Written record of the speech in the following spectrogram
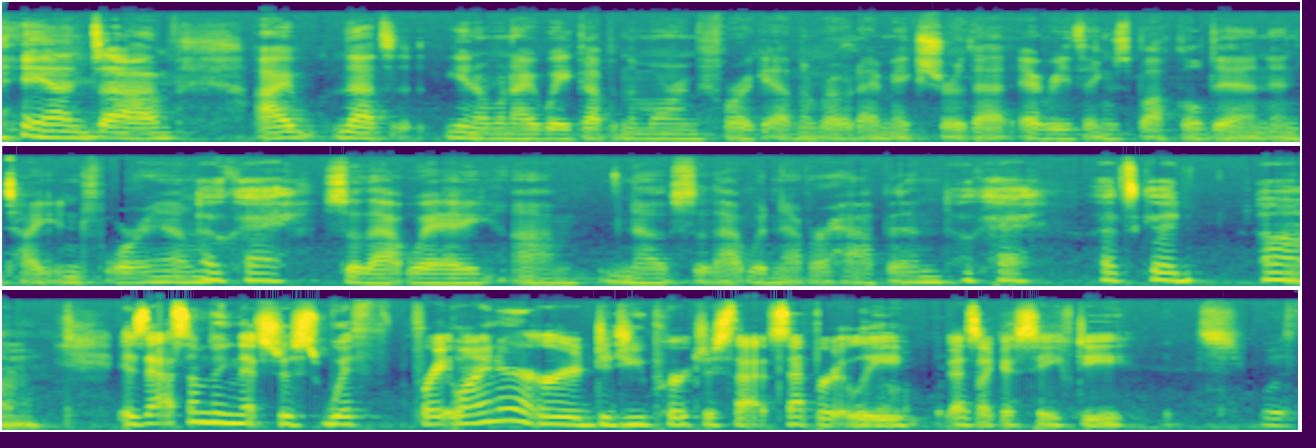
and um, I that's you know when I wake up in the morning before I get on the road, I make sure that everything's buckled in and tightened for him. Okay. So that way, um, no, so that would never happen. Okay. That's good. Um, Is that something that's just with Freightliner, or did you purchase that separately as like a safety? It's with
